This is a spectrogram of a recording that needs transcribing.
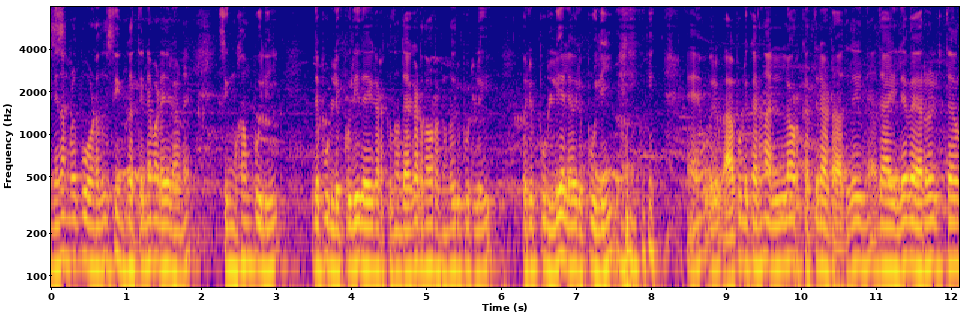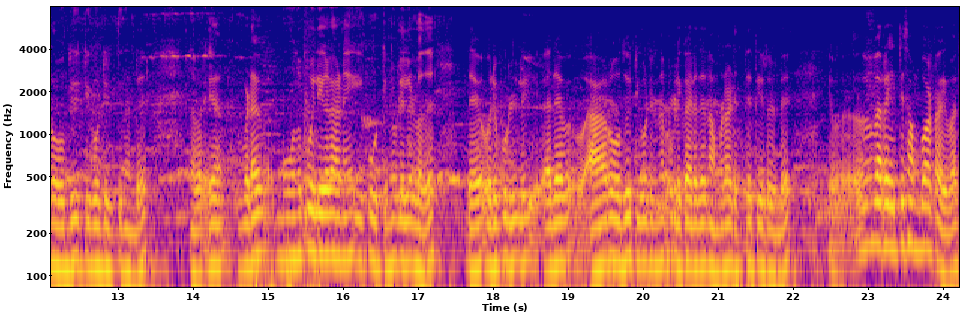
ഇനി നമ്മൾ പോണത് സിംഹത്തിന്റെ മടയിലാണ്. സിംഹം പുലി ഇത് പുള്ളിപ്പുലി ഇതേ കിടക്കുന്നു. അതേ കിടന്ന് ഉറങ്ങുന്ന ഒരു പുള്ളി ഒരു പുള്ളിയല്ല ഒരു പുലി. ഒരു ആ പുള്ളിക്കാരൻ നല്ല ഉറക്കത്തിലാട്ടോ. അത് കഴിഞ്ഞ് അത് അതിലെ വേറൊരുത്ത റോദ് ചുറ്റിക്കൊണ്ടിരിക്കുന്നുണ്ട്. എന്താ പറയുക ഇവിടെ മൂന്ന് പുലികളാണ് ഈ കൂട്ടിനുള്ളിലുള്ളത്. അതേ ഒരു പുള്ളി അതേ ആ റോദ് ചുറ്റിക്കൊണ്ടിരുന്ന പുള്ളിക്കാരത് നമ്മുടെ അടുത്ത് എത്തിയിട്ടുണ്ട്. വെറൈറ്റി സംഭവം കേട്ടോ ഇവൻ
